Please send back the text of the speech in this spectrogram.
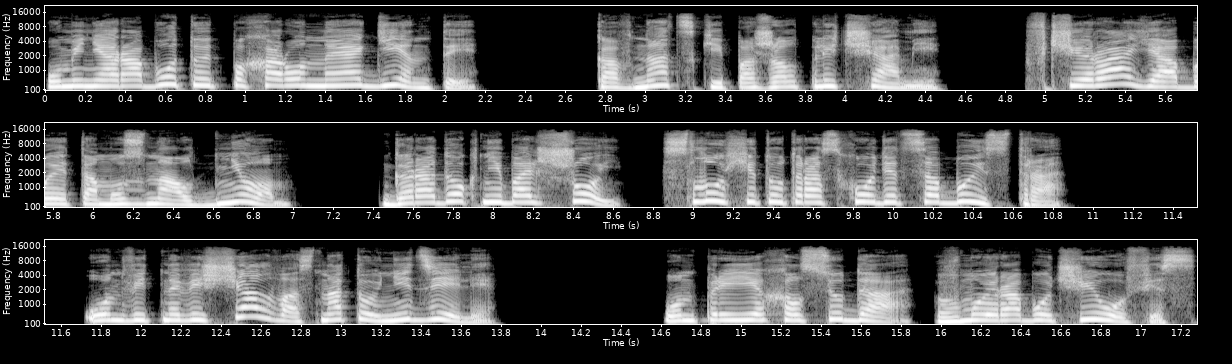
У меня работают похоронные агенты. Ковнацкий пожал плечами. Вчера я об этом узнал днем. Городок небольшой, слухи тут расходятся быстро. Он ведь навещал вас на той неделе? Он приехал сюда, в мой рабочий офис.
